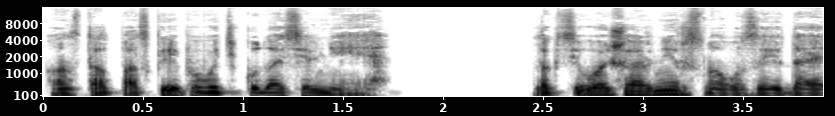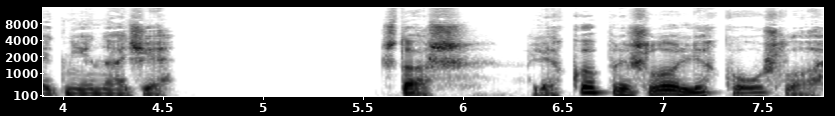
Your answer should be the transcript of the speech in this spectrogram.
он стал поскрипывать куда сильнее. Локтевой шарнир снова заедает не иначе. Что ж, легко пришло, легко ушло.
